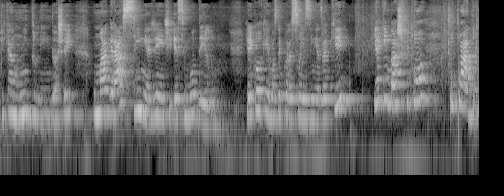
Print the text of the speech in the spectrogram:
Fica muito lindo. Eu achei uma gracinha, gente, esse modelo. E aí coloquei umas decoraçõezinhas aqui. E aqui embaixo ficou o quadro.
